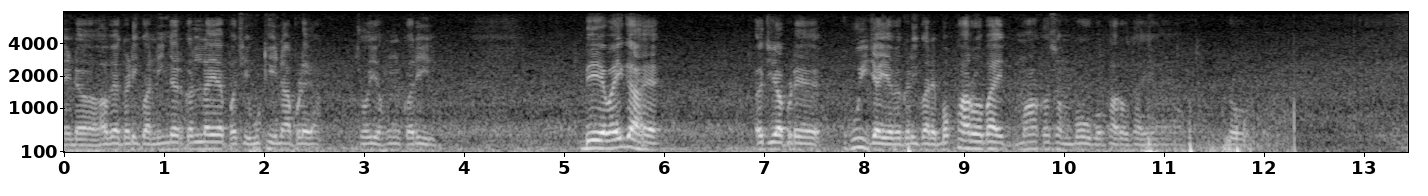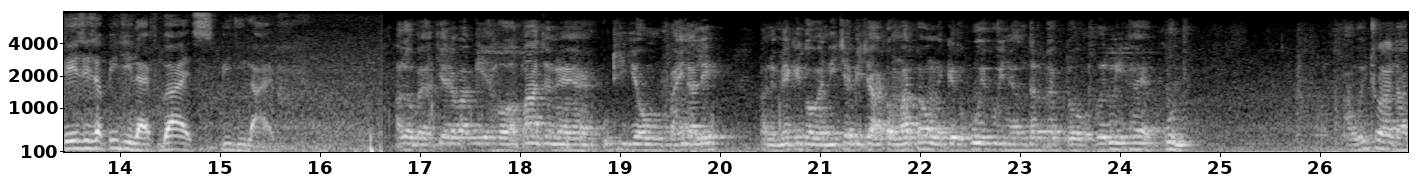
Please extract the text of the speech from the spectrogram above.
એન્ડ હવે ઘડીક વાર નીંદર કરી લઈએ, પછી ઉઠીને આપણે જોઈએ હું કરી. બે વાગ્યા હે. હજી આપણે હુઈ જઈએ હવે ઘડીક વાર. બફારો ભાઈ મહાકસમ બહુ બફારો થાય તો this is a PG life guys PG life હાલો ભાઈ, અત્યારે વાગી હવા પાંચ અને ઉઠી ગયો હું ફાઇનલી અને મેં કીધું હવે નીચે બીજા આટો મારતો હું મેં કીધું હુઈ હુઈને અંદર તક તો ગરમી થાય, કુલ. આ ઉઠ્યો ને તો આ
